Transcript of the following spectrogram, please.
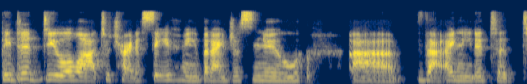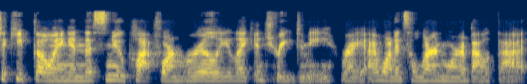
they did do a lot to try to save me, but I just knew uh, that I needed to to keep going. And this new platform really like intrigued me. Right, I wanted to learn more about that,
